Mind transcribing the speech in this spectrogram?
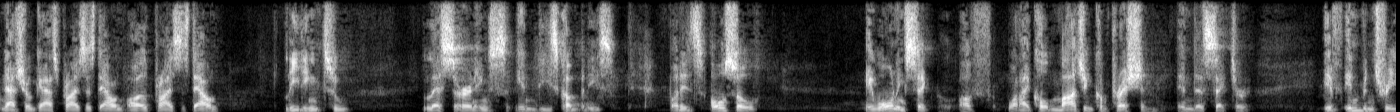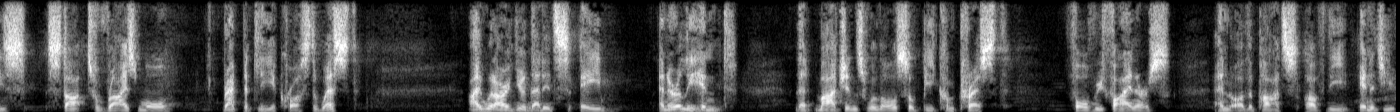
natural gas prices down, oil prices down, leading to less earnings in these companies. But it's also a warning signal of what I call margin compression in this sector. If inventories start to rise more rapidly across the West, I would argue that it's a an early hint that margins will also be compressed for refiners and other parts of the energy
